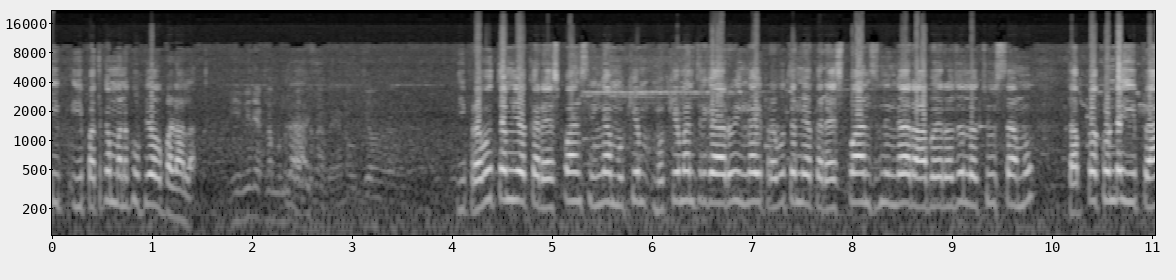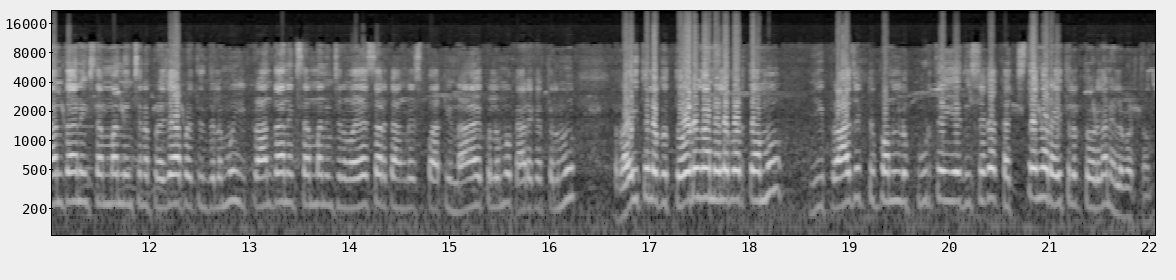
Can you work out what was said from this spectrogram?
ఈ ఈ పథకం మనకు ఉపయోగపడాలి? ఈ ప్రభుత్వం యొక్క రెస్పాన్స్ ఇంకా ముఖ్య ముఖ్యమంత్రి గారు ఇంకా ఈ ప్రభుత్వం యొక్క రెస్పాన్స్ ఇంకా రాబోయే రోజుల్లో చూస్తాము. తప్పకుండా ఈ ప్రాంతానికి సంబంధించిన ప్రజాప్రతినిధులము ఈ ప్రాంతానికి సంబంధించిన వైఎస్ఆర్ కాంగ్రెస్ పార్టీ నాయకులము కార్యకర్తలము రైతులకు తోడుగా నిలబడతాము. ఈ ప్రాజెక్టు పనులు పూర్తయ్యే దిశగా ఖచ్చితంగా రైతులకు తోడుగా నిలబడతాము.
